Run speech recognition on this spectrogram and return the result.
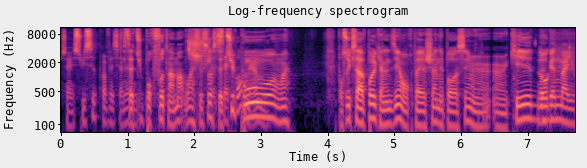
C'est un suicide professionnel. C'était-tu pour foutre la marde? Ouais, c'est ça. C'était-tu pour. Ouais. Pour ceux qui savent pas, le Canadien, on repêchait l'année passée un, un kid, Logan Mayo.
